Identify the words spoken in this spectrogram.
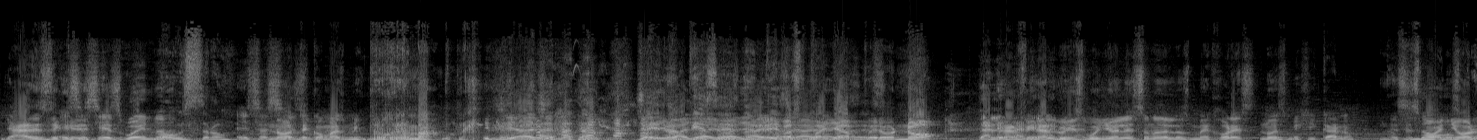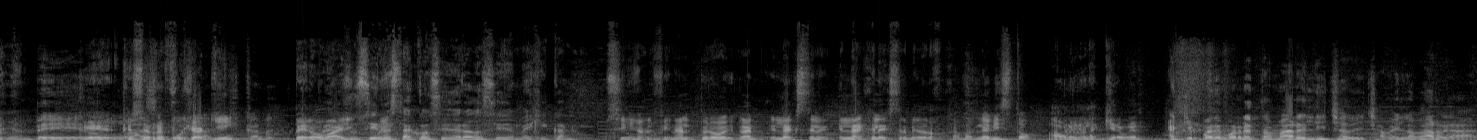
Ya desde que... Ese sí es bueno. Monstruo. Sí no es te comas mi programa porque Ya, ya. Ya Sí, no ya empieces, iba, no ya Ahí iba, empieces vas ya para allá, ya pero no. Dale, pero al dale, final dale, Luis dale. Buñuel es uno de los mejores, no es mexicano, es No, español, que, se refugió aquí, mexicana. pero Pero vaya. eso sí no está considerado así de mexicano. Sí, al final, pero oigan, el, ángel exterminador jamás la he visto, ahora ya la quiero ver. Aquí podemos retomar el dicho de Chabela Vargas,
